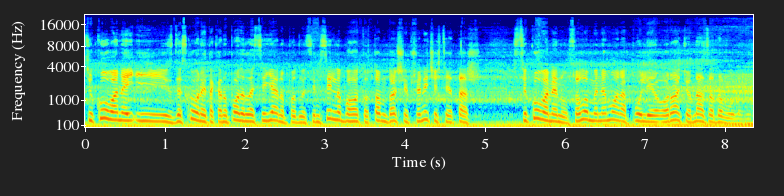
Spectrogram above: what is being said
стюкований і здискований, так, ну подалася я, ну подалося не сильно багато, там далі пшеничисті теж стюковане, ну соломи нема, на полі орать, одна задоволена.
